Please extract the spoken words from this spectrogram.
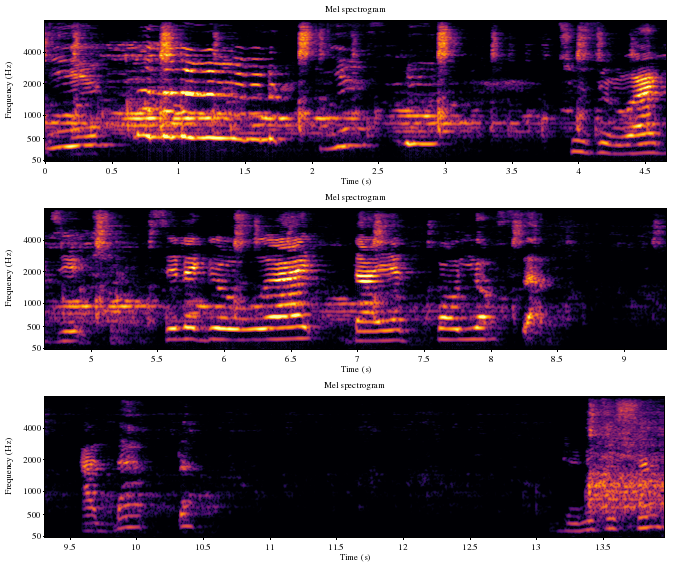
Here. No, no, no, no, no, no, no. Yes, yes. Choose the right direction. Select the right diet for yourself. Adapt the nutrition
